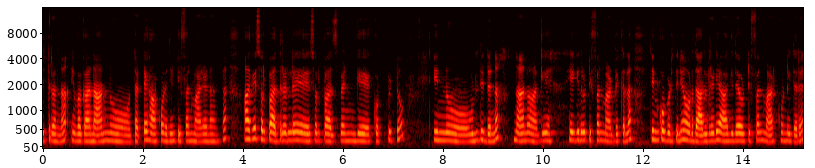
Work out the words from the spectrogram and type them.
ಚಿತ್ರಾನ್ನ. ಇವಾಗ ನಾನು ತಟ್ಟೆಗೆ ಹಾಕ್ಕೊಂಡಿದ್ದೀನಿ ಟಿಫನ್ ಮಾಡೋಣ ಅಂತ. ಹಾಗೆ ಸ್ವಲ್ಪ ಅದರಲ್ಲೇ ಸ್ವಲ್ಪ ಹಸ್ಬೆಂಡ್ಗೆ ಕೊಟ್ಬಿಟ್ಟು ಇನ್ನು ಉಳಿದಿದ್ದನ್ನು ನಾನು ಹಾಗೆ ಹೇಗಿದ್ರು ಟಿಫನ್ ಮಾಡಬೇಕಲ್ಲ, ತಿನ್ಕೊಬಿಡ್ತೀನಿ. ಅವ್ರದ್ದು ಆಲ್ರೆಡಿ ಆಗಿದೆ, ಅವ್ರು ಟಿಫನ್ ಮಾಡ್ಕೊಂಡಿದ್ದಾರೆ.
